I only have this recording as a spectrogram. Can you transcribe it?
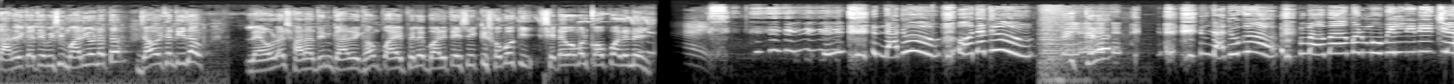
কানের কাছে বেশি মারিও না তো। যাও এখান থেকে যাও। লেওড়া সারাদিন গানের ঘাম পায়ে ফেলে বাড়িতে এসে একটু শোবো কি? সেটাও আমার কপালে নেই। দাদু ও দাদু! কে? দাদু গো বাবা আমার মোবাইল নিয়ে নিচ্ছে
